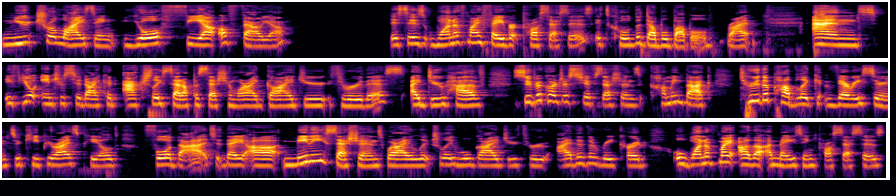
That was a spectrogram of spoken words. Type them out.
neutralizing your fear of failure this is one of my favorite processes. It's called the double bubble right and if you're interested, I could actually set up a session where I guide you through this. I do have super conscious shift sessions coming back to the public very soon. So keep your eyes peeled for that. They are mini sessions where I literally will guide you through either the recode or one of my other amazing processes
